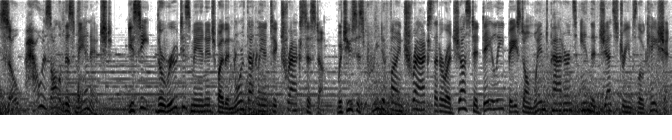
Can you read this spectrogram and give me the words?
So, how is all of this managed? You see, the route is managed by the North Atlantic Track System, which uses predefined tracks that are adjusted daily based on wind patterns and the jet stream's location.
